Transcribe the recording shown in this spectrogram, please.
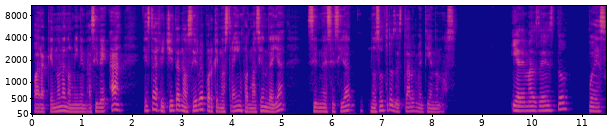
Para que no la nominen así de, ah, esta fichita nos sirve porque nos trae información de allá sin necesidad nosotros de estar metiéndonos. Y además de esto, pues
